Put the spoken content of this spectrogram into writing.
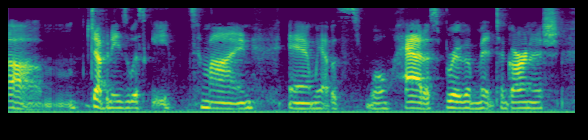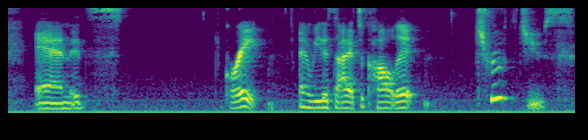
um, Japanese whiskey to mine, and we have a well had a sprig of mint to garnish, and it's great. And we decided to call it Truth Juice.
